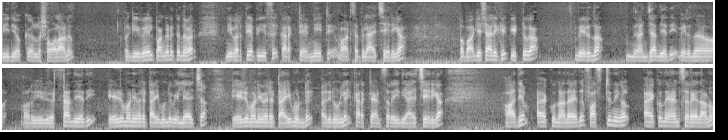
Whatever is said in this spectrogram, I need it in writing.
വീതിയൊക്കെ ഉള്ള ഷോളാണ് അപ്പോൾ ഗിവയിൽ പങ്കെടുക്കുന്നവർ നിവർത്തിയ പീസ് കറക്റ്റ് എണ്ണീറ്റ് വാട്സപ്പിൽ അയച്ചു തരിക അപ്പോൾ ഭാഗ്യശാലിക്ക് കിട്ടുക. വരുന്ന അഞ്ചാം തീയതി വരുന്ന ആറ് ഏഴ് എട്ടാം തീയതി ഏഴ് മണി വരെ ടൈമുണ്ട് വെള്ളിയാഴ്ച ഏഴ് മണി വരെ ടൈമുണ്ട് അതിനുള്ളിൽ കറക്റ്റ് ആൻസർ എഴുതി അയച്ചു തരിക ആദ്യം അയക്കുന്ന അതായത് ഫസ്റ്റ് നിങ്ങൾ അയക്കുന്ന ആൻസർ ഏതാണോ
